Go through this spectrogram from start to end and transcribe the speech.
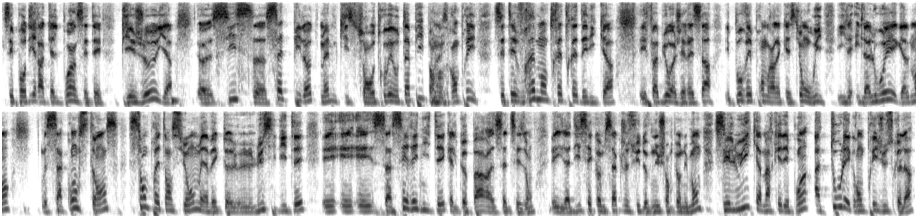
C'est pour dire à quel point c'était piégeux. Il y a 6, 7 pilotes même qui se sont retrouvés au tapis pendant ce Grand Prix. C'était vraiment très très délicat. Et Fabio a géré ça. Et pour répondre à la question, oui, il, il a loué également sa constance, sans prétention, mais avec euh, lucidité et, et- et sa sérénité quelque part euh, cette saison. Et il a dit c'est comme ça que je suis devenu champion du monde. C'est lui qui a marqué des points à tous les grands prix jusque-là.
